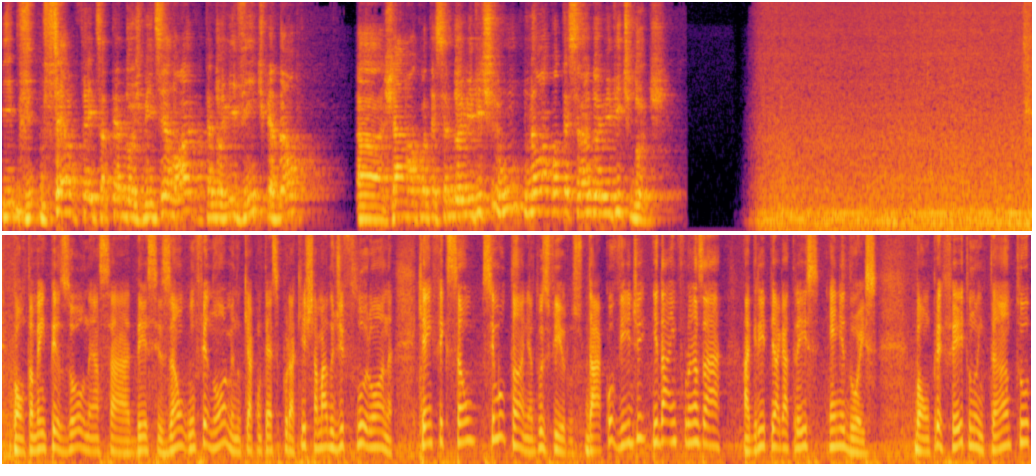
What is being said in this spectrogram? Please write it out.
e serão feitos até 2019, até 2020, perdão, ah, já não aconteceram em 2021, não acontecerão em 2022. Bom, também pesou nessa decisão um fenômeno que acontece por aqui chamado de flurona, que é a infecção simultânea dos vírus da Covid e da influenza A, a gripe H3N2. Bom, o prefeito, no entanto,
